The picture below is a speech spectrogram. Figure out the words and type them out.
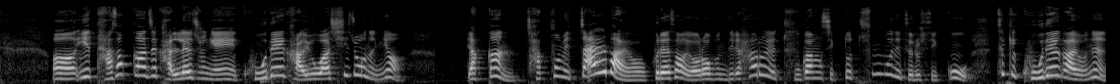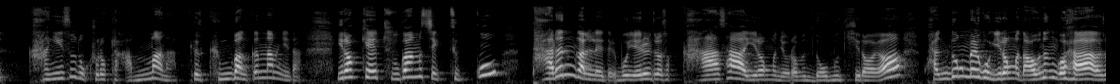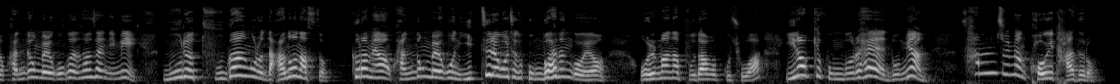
어, 이 다섯 가지 갈래 중에 고대 가요와 시조는요. 약간 작품이 짧아요. 그래서 여러분들이 하루에 두 강씩도 충분히 들을 수 있고 특히 고대 가요는 강의 수도 그렇게 안 많아. 그래서 금방 끝납니다. 이렇게 두 강씩 듣고 다른 갈래들 뭐 예를 들어서 가사 이런 건 여러분 너무 길어요. 관동별곡 이런 거 나오는 거야. 그래서 관동별곡은 선생님이 무려 두 강으로 나눠놨어. 그러면 관동별곡은 이틀에 걸쳐서 공부하는 거예요. 얼마나 부담 없고 좋아? 이렇게 공부를 해 놓으면 3주면 거의 다 들어.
